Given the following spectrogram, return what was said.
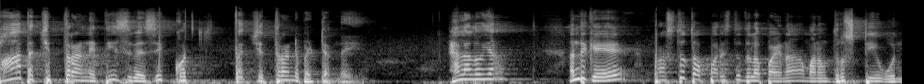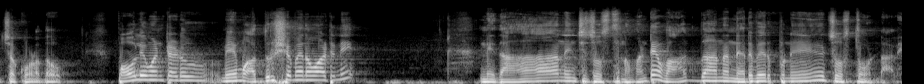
పాత చిత్రాన్ని తీసివేసి కొత్త చిత్రాన్ని పెట్టింది. హలోయ అందుకే ప్రస్తుత పరిస్థితుల పైన మనం దృష్టి ఉంచకూడదు. పౌలు ఏమంటాడు? మేము అదృశ్యమైన వాటిని నిదానించి చూస్తున్నాం. అంటే వాగ్దాన నెరవేర్పునే చూస్తూ ఉండాలి.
